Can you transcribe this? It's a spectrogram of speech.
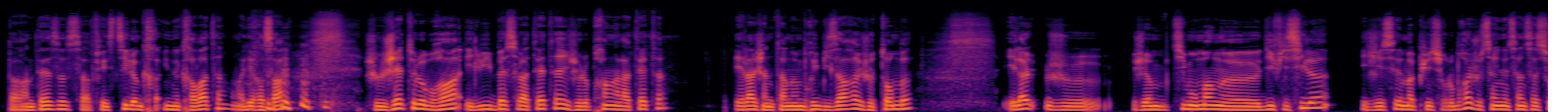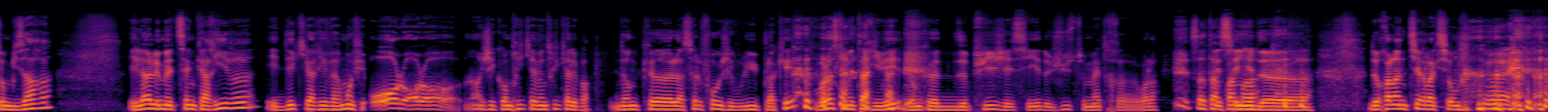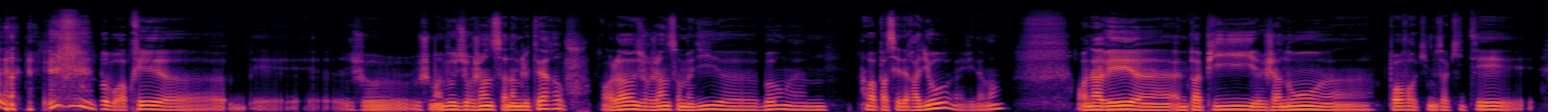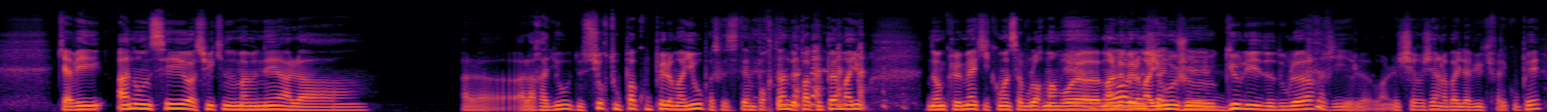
parenthèse. Ça fait style une cravate, on va dire ça. je jette le bras et lui baisse la tête. Et je le prends à la tête. Et là, j'entends un bruit bizarre. Je tombe. Et là, j'ai un petit moment euh, difficile. Et j'essaie de m'appuyer sur le bras. Je sens une sensation bizarre. Et là, le médecin qui arrive, et dès qu'il arrive vers moi, il fait Oh là là J'ai compris qu'il y avait un truc qui n'allait pas. Donc, euh, la seule fois où j'ai voulu plaquer, voilà ce qui m'est arrivé. Donc, euh, depuis, j'ai essayé de juste mettre. Euh, voilà. Ça Essayer de, de ralentir l'action. Ouais. bon, après, ben, je, je m'en vais aux urgences en Angleterre. Voilà, aux urgences, on me dit Bon, on va passer des radios, évidemment. On avait un papy, Jeannot, pauvre, qui nous a quittés qui avait annoncé à celui qui nous m'a mené à la, à la, radio de surtout pas couper le maillot parce que c'était important de pas couper un maillot. Donc le mec il commence à vouloir m'enlever oh, le, maillot, je gueulais de douleur. Le, chirurgien là-bas il a vu qu'il fallait couper.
